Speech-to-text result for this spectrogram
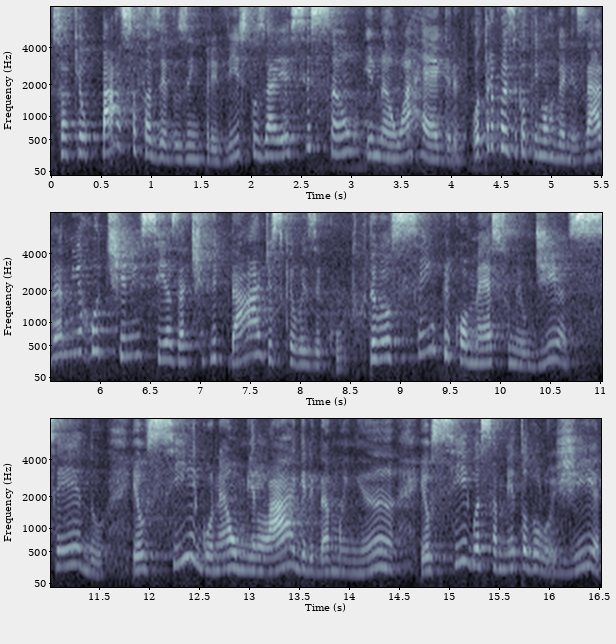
só que eu passo a fazer dos imprevistos a exceção e não a regra. Outra coisa que eu tenho organizada é a minha rotina em si, as atividades que eu executo. Então eu sempre começo o meu dia cedo. Eu sigo, né, o milagre da manhã. Eu sigo essa metodologia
